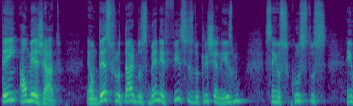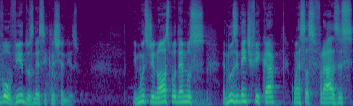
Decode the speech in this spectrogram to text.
tem almejado. É um desfrutar dos benefícios do cristianismo sem os custos envolvidos nesse cristianismo. E muitos de nós podemos nos identificar com essas frases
